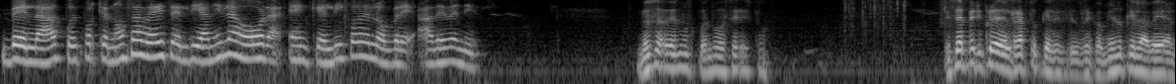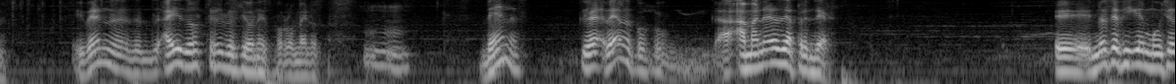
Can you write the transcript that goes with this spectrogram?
Velad, pues, porque no sabéis el día ni la hora en que el Hijo del Hombre ha de venir. No sabemos cuándo va a ser esto. Esa película del rapto que les recomiendo que la vean. Y vean, hay dos, tres versiones por lo menos. Uh Véanlas. a, manera de aprender. Eh, no se fijen mucho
